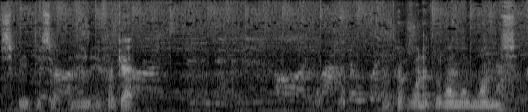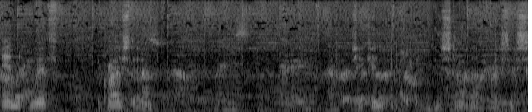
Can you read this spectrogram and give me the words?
Speed this up, and then if I get and put one of the 111s in with the glowstone chicken, you start that process.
